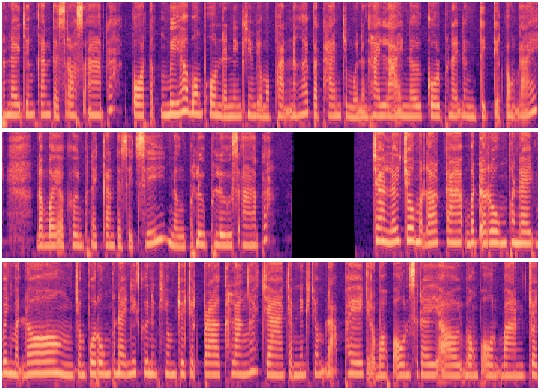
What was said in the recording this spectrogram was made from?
ភ្នែកយើងកាន់តែស្រស់ស្អាតណាពណ៌ទឹកមាសបងប្អូនដែលនាងខ្ញុំយកមកផាត់នឹងហើយបន្ថែមជាមួយនឹង highlight នៅគោលភ្នែកនឹងបន្តិចទៀតផងដែរដើម្បីឲ្យឃើញភ្នែកកាន់តែ sexy និងភ្លឺភ្លឺស្អាតណា ចាឥឡូវចូលមកដល់ការបិទរោមភ្នែកវិញម្ដងចំពោះរោមភ្នែកនេះគឺនឹងខ្ញុំចូលចិត្តប្រើខ្លាំងណាចាចាំនាងខ្ញុំដាក់ page របស់ប្អូនស្រីឲ្យបងប្អូនបានចុច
